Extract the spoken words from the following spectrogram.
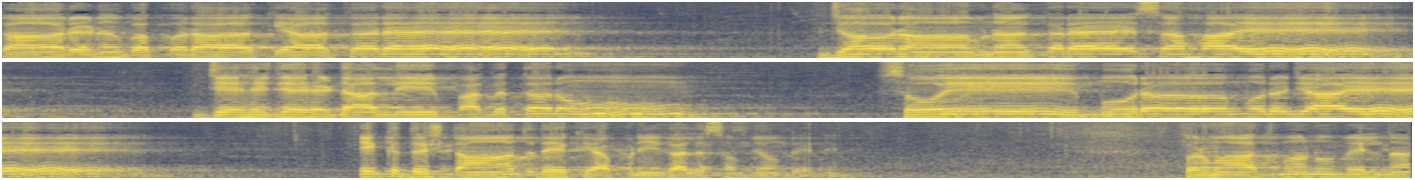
ਕਾਰਣ ਵਪਰਾ ਕਿਆ ਕਰੈ? ਜੋ ਰਾਮ ਨਾ ਕਰੈ ਸਹਾਏ। ਜਿਹ ਜਿਹ ਡਾਲੀ ਪਗ ਧਰੂੰ ਸੋਏ ਮੁਰ ਮੁਰ ਜਾਏ। ਇੱਕ ਦ੍ਰਿਸ਼ਟਾਂਤ ਦੇ ਕੇ ਆਪਣੀ ਗੱਲ ਸਮਝਾਉਂਦੇ ਨੇ। ਪਰਮਾਤਮਾ ਨੂੰ ਮਿਲਣਾ,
